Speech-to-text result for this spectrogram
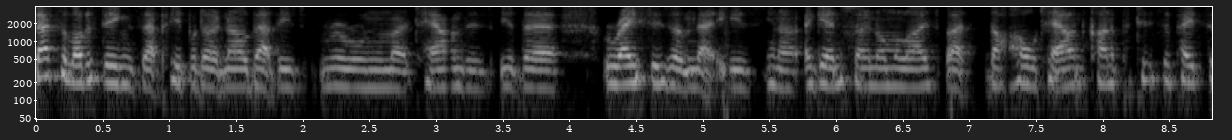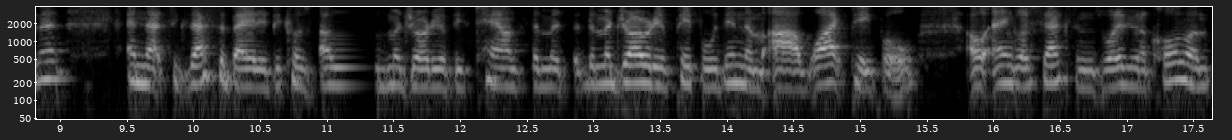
that's a lot of things that people don't know about these rural and remote towns is the racism that is you know again so normalized but the whole town kind of participates in it. And that's exacerbated because a majority of these towns the, the majority of people within them are white people or anglo-saxons whatever you want to call them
